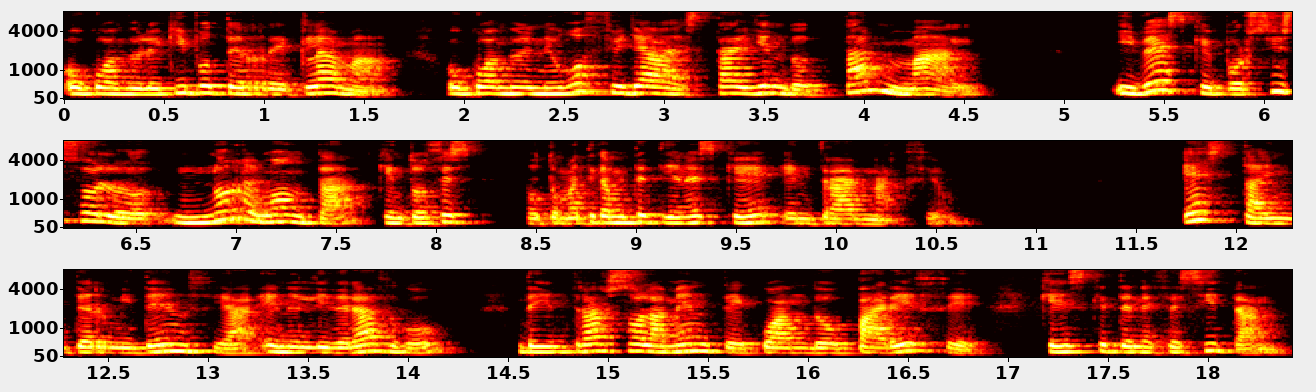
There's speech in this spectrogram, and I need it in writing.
o cuando el equipo te reclama o cuando el negocio ya está yendo tan mal y ves que por sí solo no remonta, que entonces automáticamente tienes que entrar en acción. Esta intermitencia en el liderazgo de entrar solamente cuando parece que es que te necesitan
